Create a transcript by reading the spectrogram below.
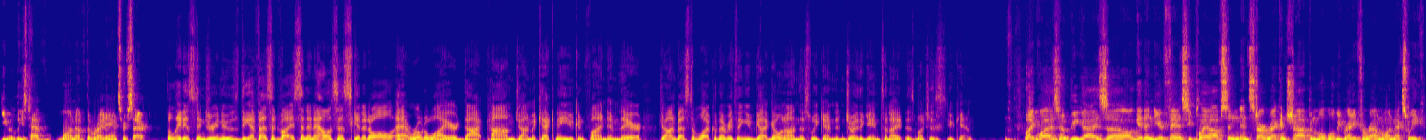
you at least have one of the right answers there. The latest injury news, DFS advice and analysis. Get it all at rotowire.com. John McKechnie, you can find him there. John, best of luck with everything you've got going on this weekend. Enjoy the game tonight as much as you can. Likewise, hope you guys uh, all get into your fantasy playoffs and, and start wrecking shop, and we'll, we'll be ready for round one next week.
